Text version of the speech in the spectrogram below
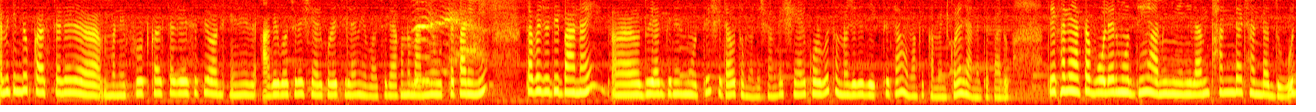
আমি কিন্তু কাস্টার্ডের মানে ফ্রুট কাস্টার্ড রেসিপি আগের বছরে শেয়ার করেছিলাম এবছরে এখনও বানিয়ে উঠতে পারিনি। তবে যদি বানাই দু এক দিনের মধ্যে সেটাও তোমাদের সঙ্গে শেয়ার করব। তোমরা যদি দেখতে চাও, আমাকে কমেন্ট করে জানাতে পারো। তো এখানে একটা বোলের মধ্যে আমি নিয়ে নিলাম ঠান্ডা ঠান্ডা দুধ।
